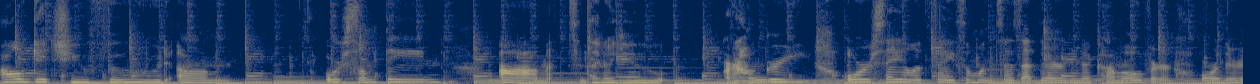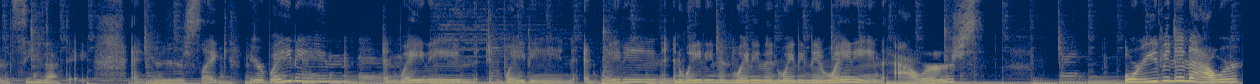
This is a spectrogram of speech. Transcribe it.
i'll get you food um or something um since i know you are hungry or say let's say someone says that they're gonna come over or they're gonna see you that day. And you're just like you're waiting and waiting and waiting and waiting and waiting and waiting and waiting and waiting hours. Or even an hour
